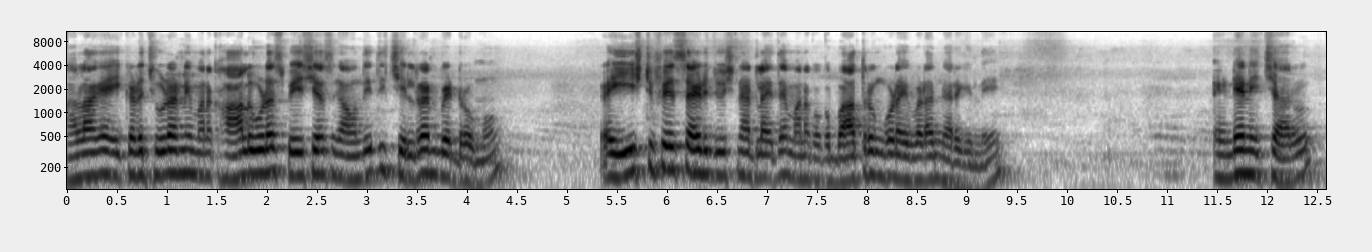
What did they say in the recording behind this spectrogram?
అలాగే ఇక్కడ చూడండి మనకు హాల్ కూడా స్పేషియస్గా ఉంది. ఇది children bedroom. East face side చూసినట్లయితే మనకు ఒక బాత్రూమ్ కూడా ఇవ్వడం జరిగింది. ఇండియన్ ఇచ్చారు.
